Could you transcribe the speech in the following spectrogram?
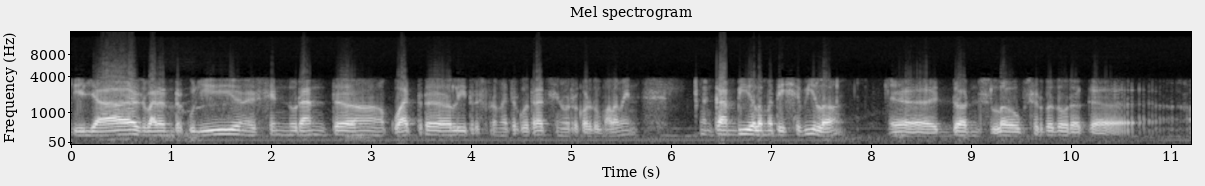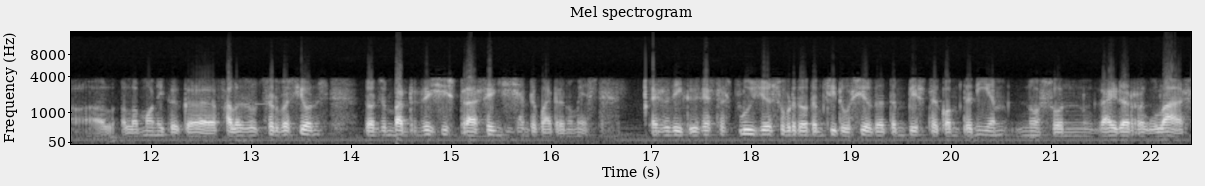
i allà es varen recollir 194 litres per metre quadrat, si no recordo malament. En canvi, a la mateixa vila, eh, doncs l'observadora que la Mònica que fa les observacions, doncs en van registrar 164 només. És a dir, que aquestes pluges, sobretot en situació de tempesta com teníem, no són gaire regulars.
